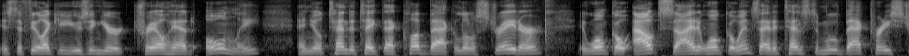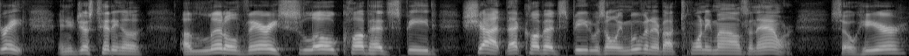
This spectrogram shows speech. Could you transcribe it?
is to feel like you're using your trail hand only and you'll tend to take that club back a little straighter. It won't go outside, it won't go inside. It tends to move back pretty straight. And you're just hitting a, a little, very slow clubhead speed shot. That clubhead speed was only moving at about 20 miles an hour. So here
